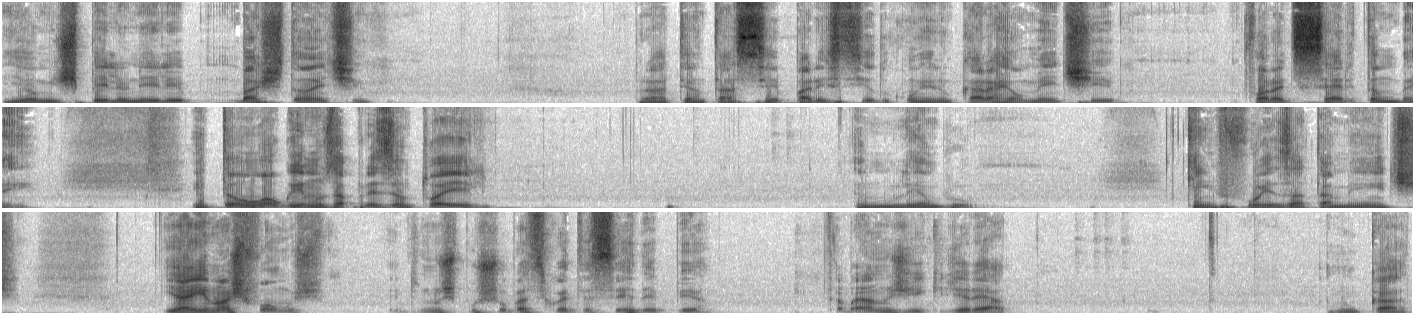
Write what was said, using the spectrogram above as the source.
E eu me espelho nele bastante para tentar ser parecido com ele. Um cara realmente fora de série também. Então alguém nos apresentou a ele. Eu não lembro quem foi exatamente. E aí nós fomos. Ele nos puxou para 56 DP. Trabalhar no GIC direto. nunca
